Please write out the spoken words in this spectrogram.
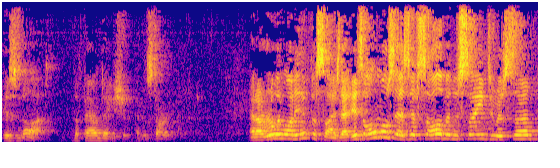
is not the foundation and the starting point. And I really want to emphasize that. It's almost as if Solomon is saying to his son,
